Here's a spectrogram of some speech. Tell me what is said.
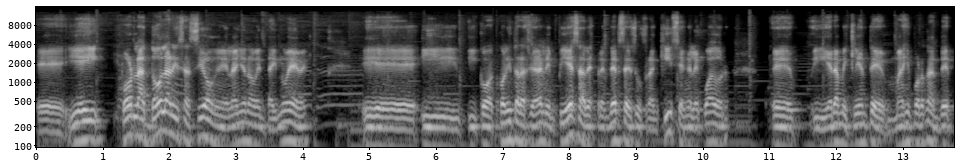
Eh, y por la dolarización en el año 99, eh, y, Coca-Cola Internacional empieza a desprenderse de su franquicia en el Ecuador, eh, y era mi cliente más importante,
